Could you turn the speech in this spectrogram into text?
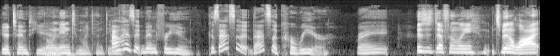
Your tenth year. Going into my 10th year. How has it been for you? Because that's a that's a career, right? This is definitely it's been a lot.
